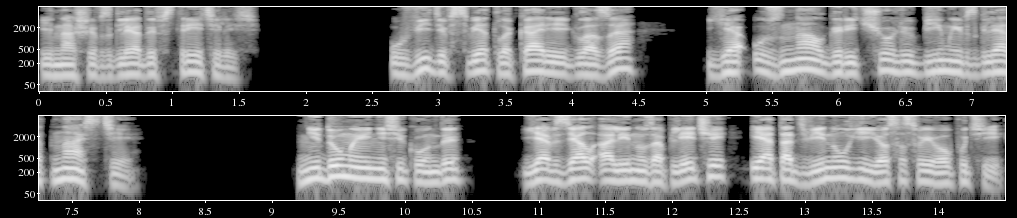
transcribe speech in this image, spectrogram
и наши взгляды встретились. Увидев светло-карие глаза, я узнал горячо любимый взгляд Насти. Не думая ни секунды, я взял Алину за плечи и отодвинул ее со своего пути.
